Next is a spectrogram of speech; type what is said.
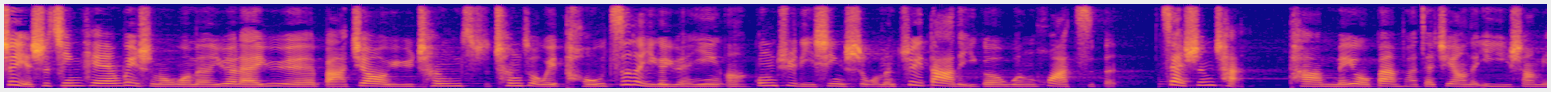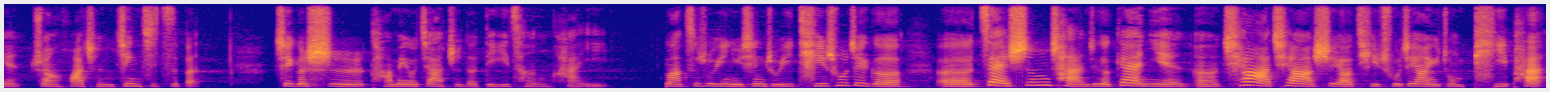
这也是今天为什么我们越来越把教育称称作为投资的一个原因啊。工具理性是我们最大的一个文化资本。再生产，它没有办法在这样的意义上面转化成经济资本，这个是它没有价值的第一层含义。马克思主义女性主义提出这个呃再生产这个概念，嗯，恰恰是要提出这样一种批判，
